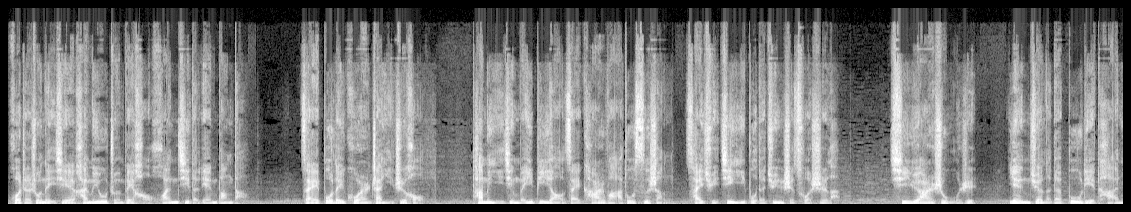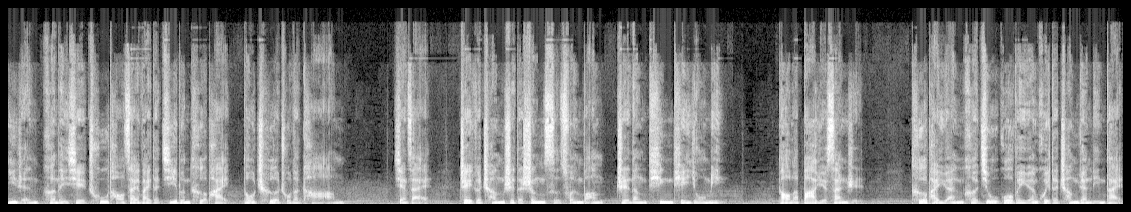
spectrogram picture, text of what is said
或者说那些还没有准备好还击的联邦党。在布雷库尔战役之后，他们已经没必要在卡尔瓦多斯省采取进一步的军事措施了。七月二十五日，厌倦了的布列塔尼人和那些出逃在外的吉伦特派都撤出了卡昂，现在这个城市的生死存亡只能听天由命。到了八月三日。特派员和救国委员会的成员林黛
